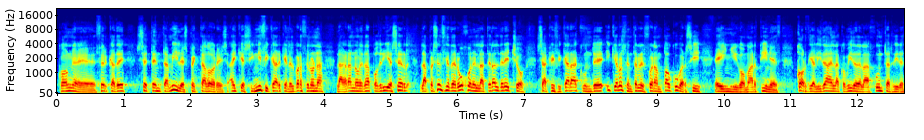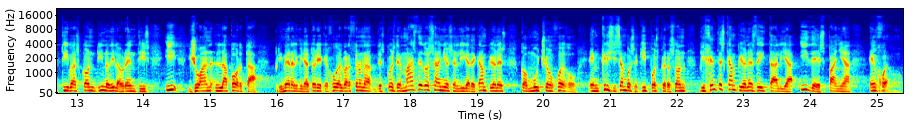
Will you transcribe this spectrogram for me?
con eh, cerca de 70.000 espectadores. Hay que significar que en el Barcelona la gran novedad podría ser la presencia de Araujo en el lateral derecho, sacrificar a Cundé y que los centrales fueran Pau Cubarsí e Íñigo Martínez. Cordialidad en la comida de las juntas directivas con Dino Di Laurentiis y Joan Laporta. Primera eliminatoria que juega el Barcelona después de más de dos años en Liga de Campeones con mucho en juego. En crisis ambos equipos, pero son vigentes campeones de Italia y de España en juego.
